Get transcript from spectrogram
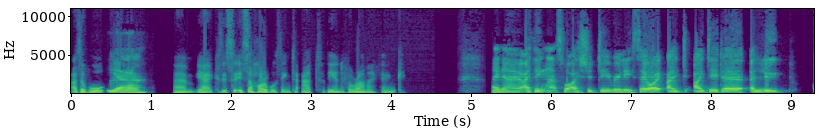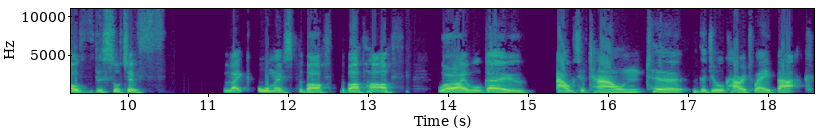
as a walk. yeah, Um, yeah, because it's it's a horrible thing to add to the end of a run. I think. I know. I think that's what I should do really. So I I, I did a, a loop of the sort of like almost the bath the bath half where I will go out of town to the dual carriageway back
